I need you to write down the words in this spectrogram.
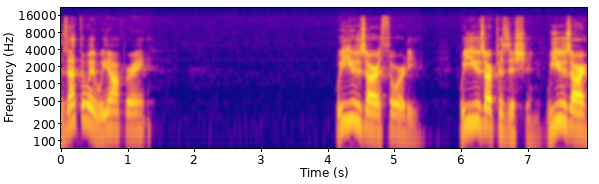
Is that the way we operate? We use our authority, we use our position, we use our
